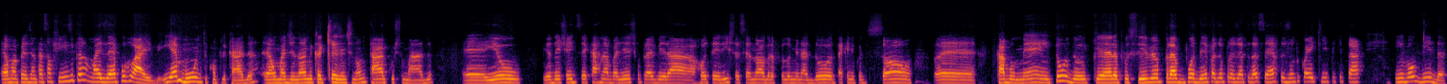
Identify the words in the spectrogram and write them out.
é uma apresentação física, mas é por live. E é muito complicada. É uma dinâmica que a gente não está acostumado. É, eu, eu deixei de ser carnavalesco para virar roteirista, cenógrafo, iluminador, técnico de som, é, cabo man, tudo que era possível para poder fazer o projeto dar certo junto com a equipe que está envolvida.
